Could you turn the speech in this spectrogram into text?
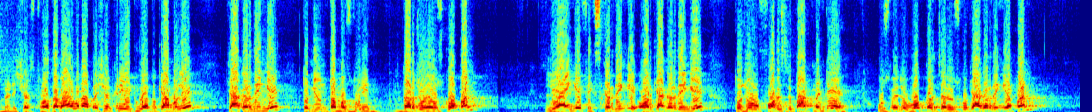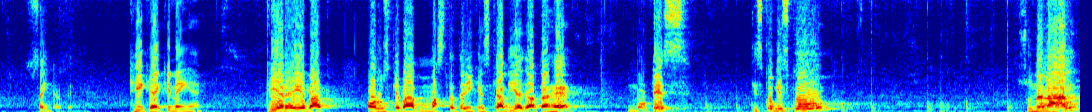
ब्रिटिशर्स। थोड़ा दबाव बना प्रेशर क्रिएट हुआ तो क्या बोले? क्या कर देंगे? तो न्यूनतम मजदूरी दर जो है, उसको अपन ले आएँगे फिक्स कर देंगे। और क्या कर देंगे? तो जो फॉरेस्ट डिपार्टमेंट है, उसमें जो वर्क कल्चर है, उसको क्या कर देंगे अपन? सही कर देंगे। ठीक है कि नहीं है? क्लियर है ये बात? और उसके बाद मस्त तरीके से क्या दिया जाता है? नोटिस किसको किसको? सुंदरलाल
